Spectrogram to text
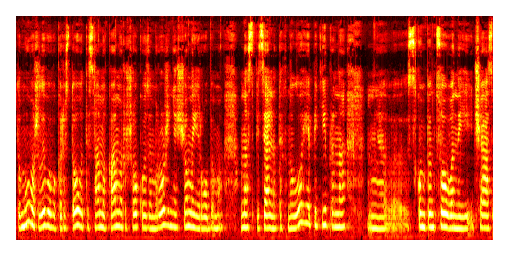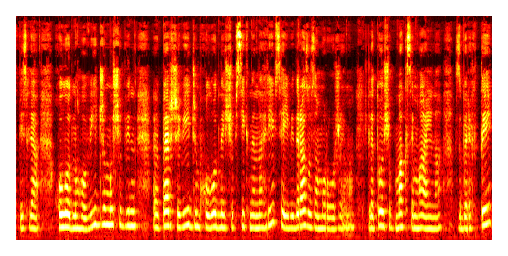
Тому важливо використовувати саме камеру шокового замороження, що ми і робимо. У нас спеціальна технологія підібрана, е, скомпенсований час після холодного віджиму, щоб він е, перший віджим холодний, щоб сік не нагрівся, і відразу заморожуємо для того, щоб максимально зберегти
